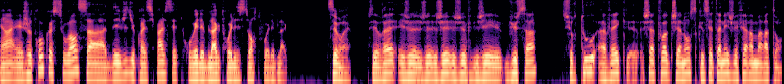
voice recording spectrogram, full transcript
Et, je trouve que souvent, ça dévie du principal, c'est trouver les blagues, trouver les histoires, trouver les blagues. C'est vrai, c'est vrai. Et j'ai vu ça surtout avec euh, chaque fois que j'annonce que cette année, je vais faire un marathon.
